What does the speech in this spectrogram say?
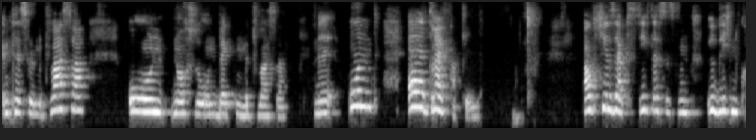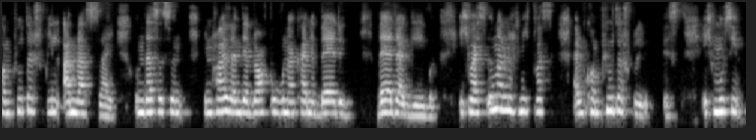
Ein Kessel mit Wasser und noch so ein Becken mit Wasser. Ne? Und äh, drei Fackeln. Auch hier sagt Steve, dass es im üblichen Computerspiel anders sei und dass es in den Häusern der Dorfbewohner keine Bäde, Bäder gebe. Ich weiß immer noch nicht, was ein Computerspiel ist. Ich muss ihn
